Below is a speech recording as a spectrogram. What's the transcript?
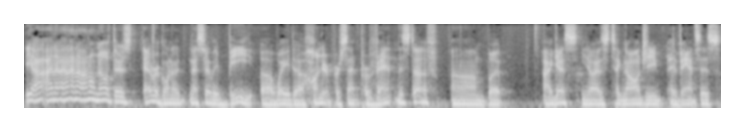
Yeah, I, I, I, don't know if there's ever going to necessarily be a way to 100% prevent this stuff. Um, but I guess, you know, as technology advances,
